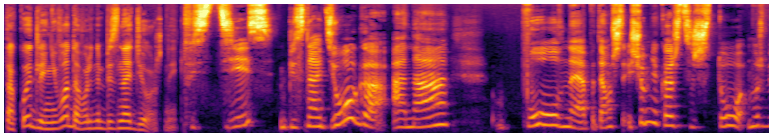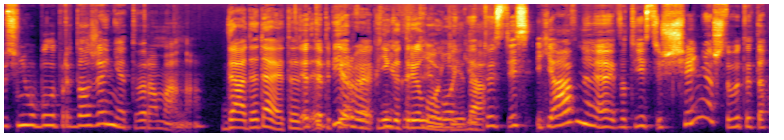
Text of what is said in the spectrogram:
такой для него довольно безнадежный. То есть здесь безнадега, она полная, потому что еще мне кажется, что, может быть, у него было продолжение этого романа. Да, да, да, это, это, это первая, книга, книга трилогии, трилогии. Да. То есть здесь явно вот есть ощущение, что вот это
